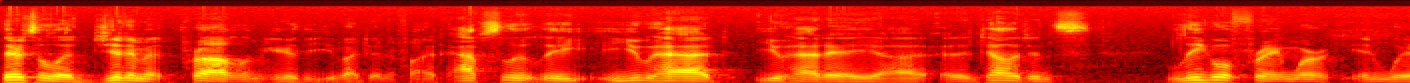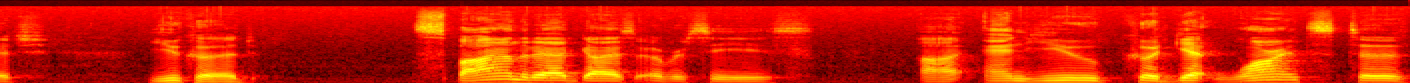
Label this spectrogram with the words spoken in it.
there's a legitimate problem here that you've identified. Absolutely, you had you had a uh, an intelligence legal framework in which you could spy on the bad guys overseas, uh, and you could get warrants to,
